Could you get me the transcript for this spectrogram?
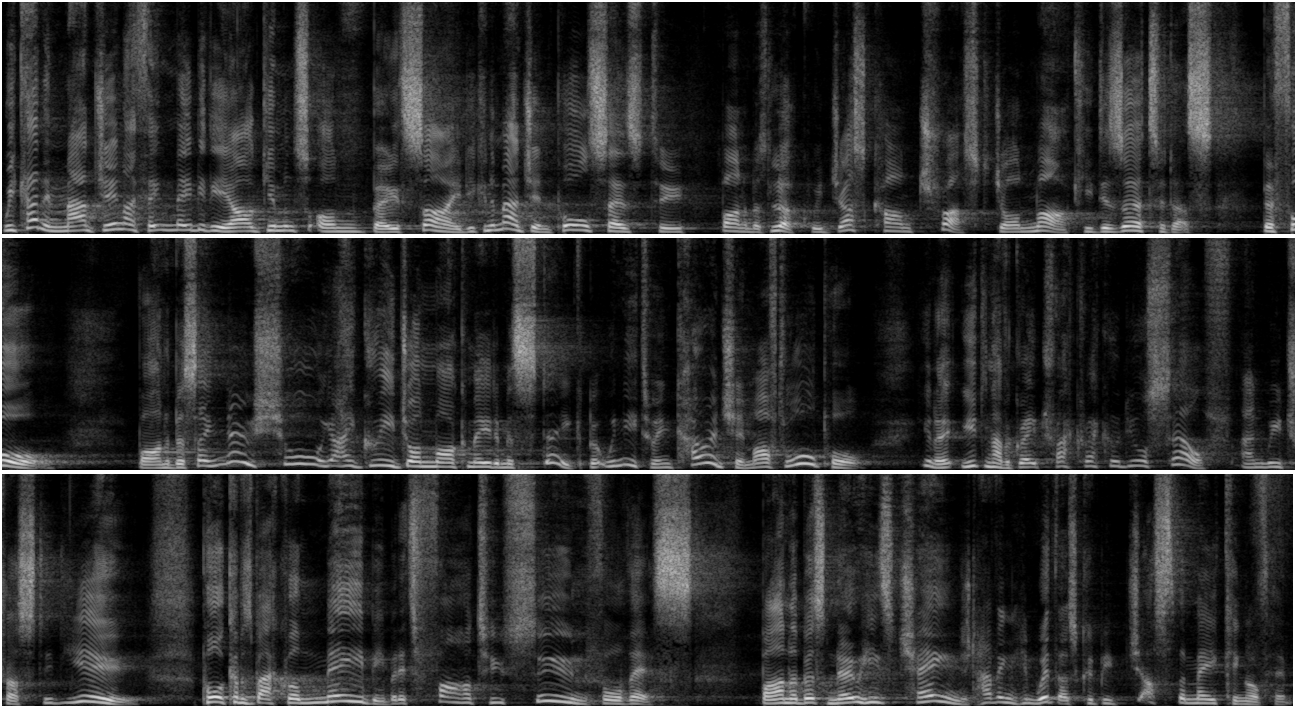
We can imagine, I think, maybe the arguments on both sides. You can imagine Paul says to Barnabas, Look, we just can't trust John Mark. He deserted us before. Barnabas saying, No, sure, I agree, John Mark made a mistake, but we need to encourage him. After all, Paul, you know, you didn't have a great track record yourself, and we trusted you. Paul comes back, well, maybe, but it's far too soon for this. Barnabas, no, he's changed. Having him with us could be just the making of him.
